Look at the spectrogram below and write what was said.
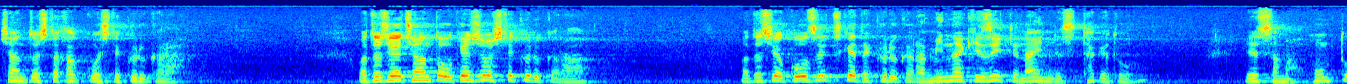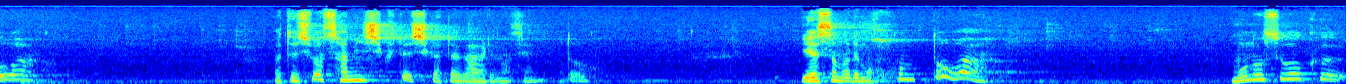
ちゃんとした格好してくるから。私がちゃんとお化粧してくるから。私が香水つけてくるから。みんな気づいてないんです。だけどイエス様本当は私は寂しくて仕方がありませんと。イエス様でも本当はものすごく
